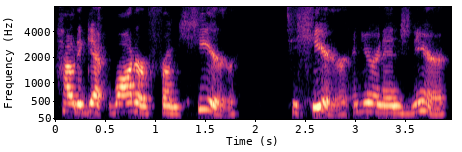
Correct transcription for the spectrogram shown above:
how to get water from here to here, and you're an engineer,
